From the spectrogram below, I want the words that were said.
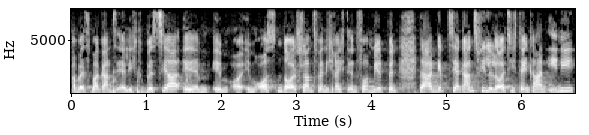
Aber jetzt mal ganz ehrlich, du bist ja im, im, im Osten Deutschlands, wenn ich recht informiert bin. Da gibt's ja ganz viele Leute, ich denke an Eni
